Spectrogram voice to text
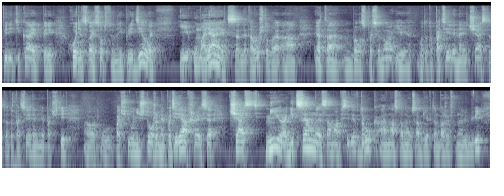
перетекает, переходит свои собственные пределы и умоляется для того, чтобы а, это было спасено, и вот эта потерянная часть, вот эта потерянная, почти, а, почти уничтоженная, потерявшаяся часть мира, неценная сама по себе, вдруг она становится объектом божественной любви –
